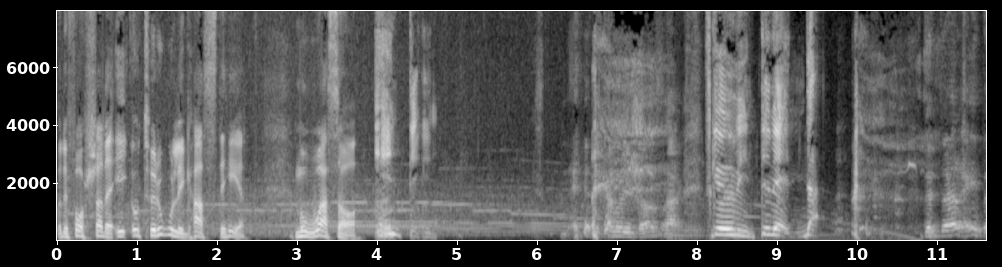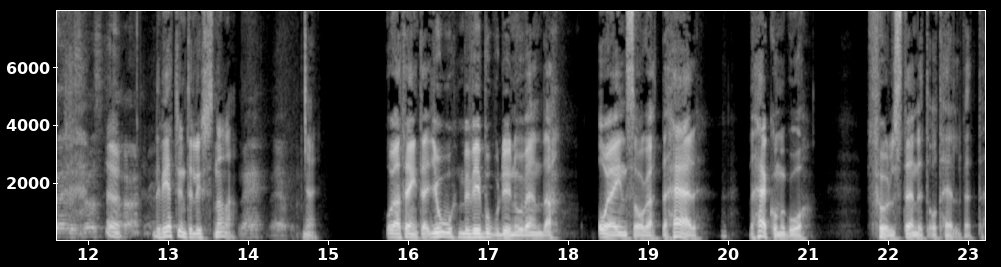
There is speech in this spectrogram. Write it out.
Och det forsade i otrolig hastighet. Moa sa Det kan hon inte ha sagt. Ska vi inte vända? Det där är inte hennes röst. Jag. Det vet ju inte lyssnarna. Nej, nej. Nej. Och jag tänkte, jo, men vi borde ju nog vända. Och jag insåg att det här, det här kommer gå fullständigt åt helvete.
